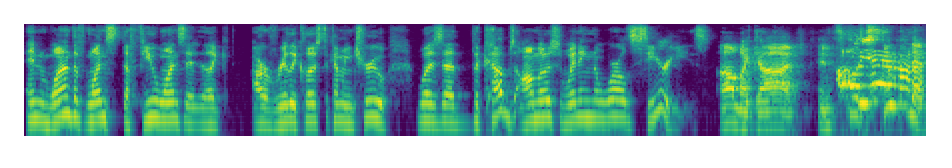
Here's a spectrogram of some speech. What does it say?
and one of the ones, the few ones that like are really close to coming true, was uh, the Cubs almost winning the World Series. Oh my God. And Oh, yeah!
